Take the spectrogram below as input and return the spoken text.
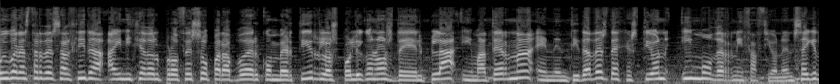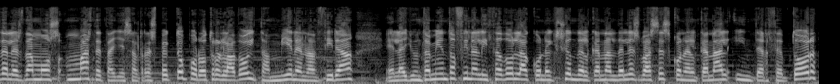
Muy buenas tardes. Alcira ha iniciado el proceso para poder convertir los polígonos de El Pla y Materna en entidades de gestión y modernización. Enseguida les damos más detalles al respecto. Por otro lado, y también en Alcira, el ayuntamiento ha finalizado la conexión del canal de Les Bases con el canal Interceptor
